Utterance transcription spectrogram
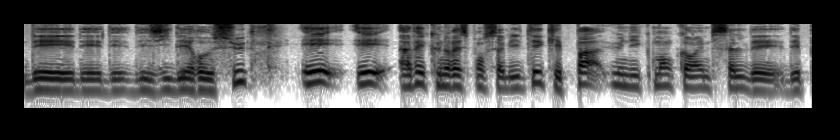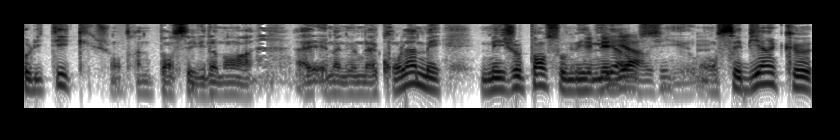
des, des, des, des idées reçues et, avec une responsabilité qui n'est pas uniquement quand même celle des, politiques. Je suis en train de penser évidemment à, Emmanuel Macron là, mais, mais je pense aux médias, aussi. On sait bien que,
